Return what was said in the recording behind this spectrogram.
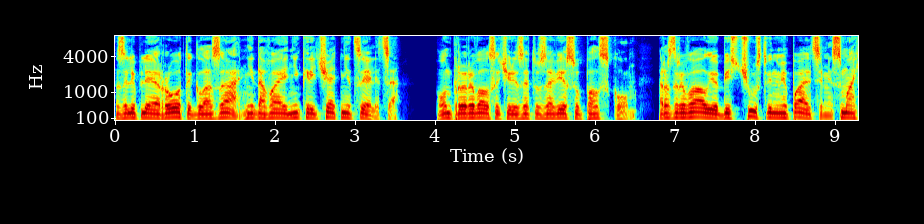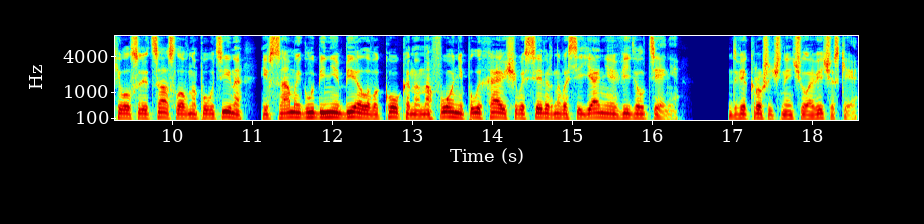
залепляя рот и глаза, не давая ни кричать, ни целиться. Он прорывался через эту завесу ползком, разрывал ее бесчувственными пальцами, смахивал с лица, словно паутина, и в самой глубине белого кокона на фоне полыхающего северного сияния видел тени. Две крошечные человеческие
